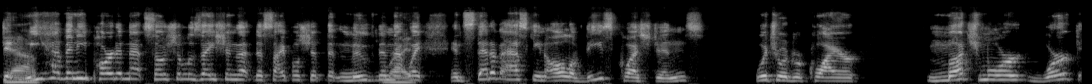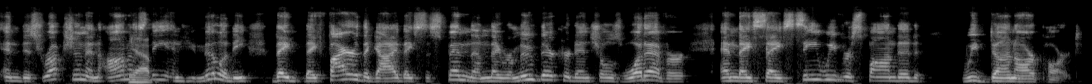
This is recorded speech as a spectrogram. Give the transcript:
did yeah. we have any part in that socialization that discipleship that moved them right. that way instead of asking all of these questions which would require much more work and disruption and honesty yep. and humility. They they fire the guy they suspend them they remove their credentials whatever and they say see we've responded we've done our part.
